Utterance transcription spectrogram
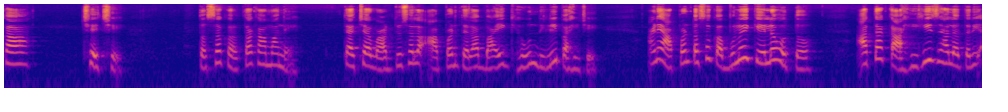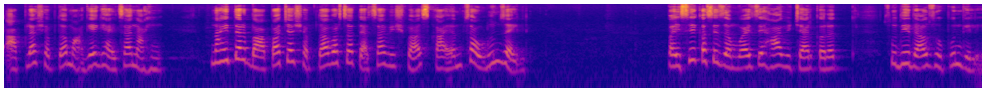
का? छे छे. तसं करता कामा नये. त्याच्या वाढदिवसाला आपण त्याला बाईक घेऊन दिली पाहिजे. आणि आपण तसं कबूलही केलं होतं. आता काहीही झालं तरी आपला शब्द मागे घ्यायचा नाही. नाहीतर बापाच्या शब्दावरचा त्याचा विश्वास कायमचा उडून जाईल. पैसे कसे जमवायचे हा विचार करत सुधीरराव झोपून गेले.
